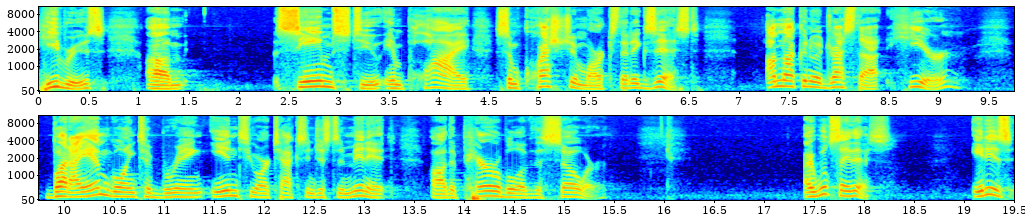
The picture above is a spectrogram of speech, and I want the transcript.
Hebrews um, seems to imply some question marks that exist. I'm not going to address that here, but I am going to bring into our text in just a minute uh, the parable of the sower. I will say this it is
